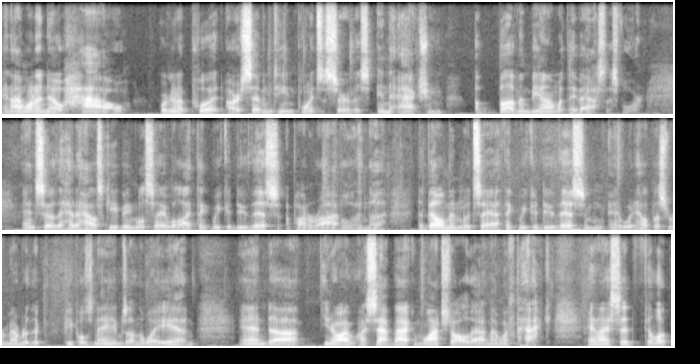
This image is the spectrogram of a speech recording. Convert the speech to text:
and I want to know how we're going to put our 17 points of service into action above and beyond what they've asked us for. And so the head of housekeeping will say, Well, I think we could do this upon arrival. And the, the bellman would say, I think we could do this. And, and it would help us remember the people's names on the way in. And, uh, you know, I, I sat back and watched all that and I went back and I said, Philip,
